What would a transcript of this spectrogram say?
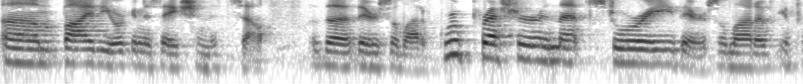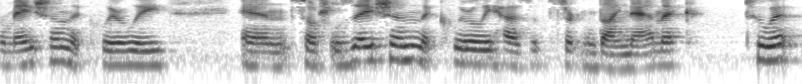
um, by the organization itself. The, there's a lot of group pressure in that story, there's a lot of information that clearly and socialization that clearly has a certain dynamic to it.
